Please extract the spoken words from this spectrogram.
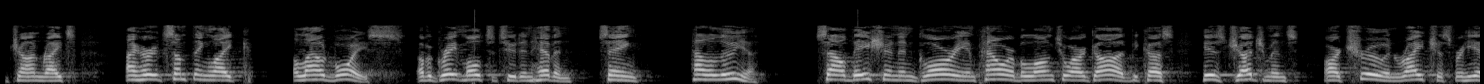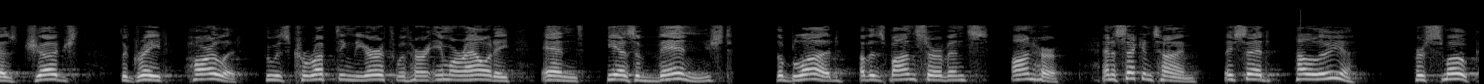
John writes, I heard something like a loud voice of a great multitude in heaven saying, Hallelujah! Salvation and glory and power belong to our God because his judgments are true and righteous, for he has judged the great harlot who is corrupting the earth with her immorality, and he has avenged the blood of his bondservants on her. And a second time, they said, Hallelujah! Her smoke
